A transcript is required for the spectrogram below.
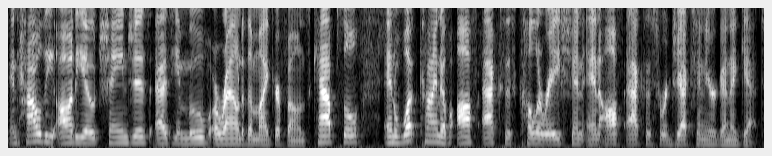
and how the audio changes as you move around the microphone's capsule and what kind of off-axis coloration and off-axis rejection you're going to get.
